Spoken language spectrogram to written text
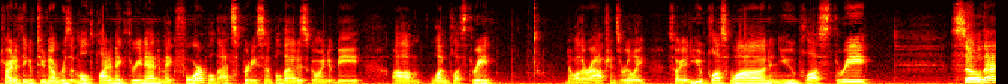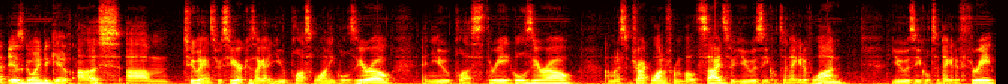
Try to think of two numbers that multiply to make 3 and add to make 4. Well, that's pretty simple. That is going to be um, 1 plus 3. No other options, really. So I get u plus 1 and u plus 3. So that is going to give us um, two answers here because I got u plus 1 equals 0 and u plus 3 equals 0. I'm going to subtract 1 from both sides, so u is equal to negative 1. U is equal to negative 3.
